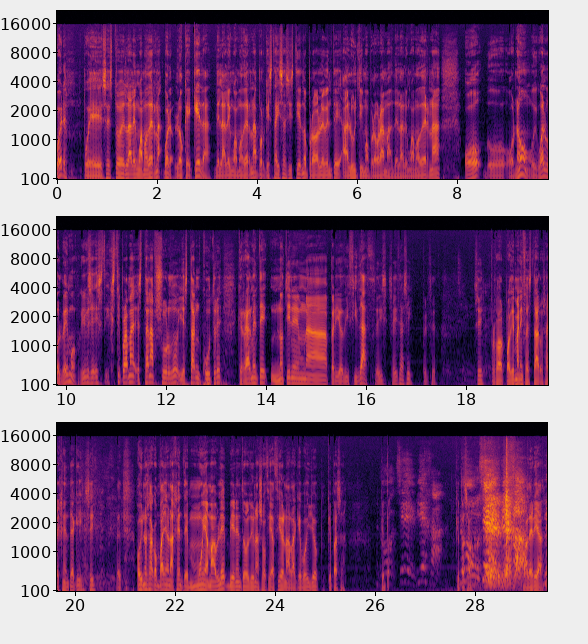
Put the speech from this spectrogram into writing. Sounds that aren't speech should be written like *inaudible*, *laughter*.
Bueno, pues esto es la lengua moderna. Bueno, lo que queda de la lengua moderna, porque estáis asistiendo probablemente al último programa de la lengua moderna, o, o- o no, o igual volvemos. Este, programa es tan absurdo y es tan cutre que realmente no tiene una periodicidad. ¿Se dice, así? Sí, por favor, podéis manifestaros. ¿Hay gente aquí? Sí. Hoy nos acompaña una gente muy amable. Vienen todos de una asociación a la que voy yo. ¿Qué pasa? ¿Qué, ¿Qué pasa? Valeria.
